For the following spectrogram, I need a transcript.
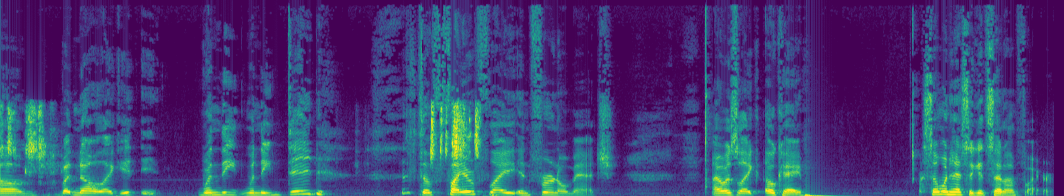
Um, but no, like it, it when they when they did the Firefly Inferno match, I was like, okay, someone has to get set on fire.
